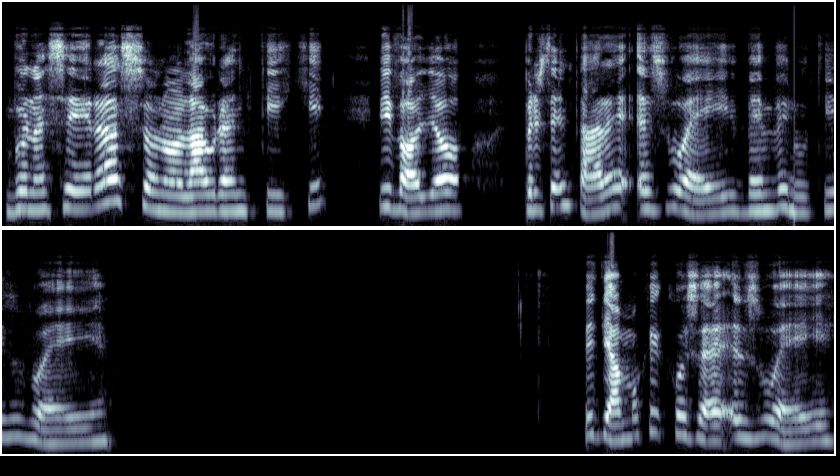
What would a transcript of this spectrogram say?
Buonasera, sono Laura Antichi. Vi voglio presentare Sway. Benvenuti Sway. Vediamo che cos'è Sway.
